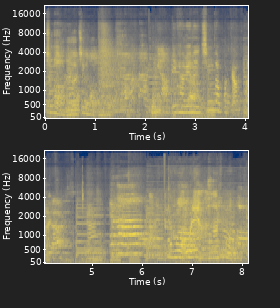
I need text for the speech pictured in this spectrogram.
친구가 내가 찍은 거 같은데. 이 가게는 침덕밖에 안 팔아요. 아, 오래 안 와서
